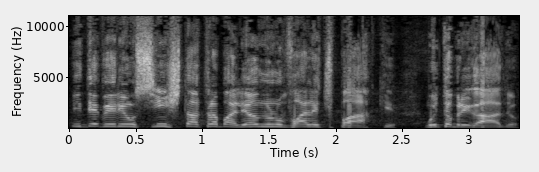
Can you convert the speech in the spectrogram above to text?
e deveriam sim estar trabalhando no Valet Park. Muito obrigado.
